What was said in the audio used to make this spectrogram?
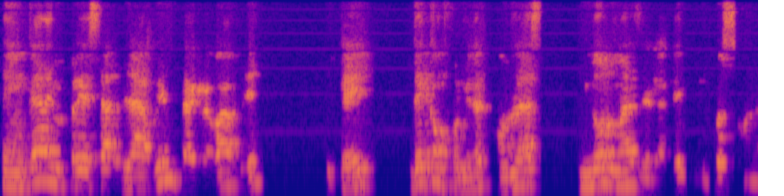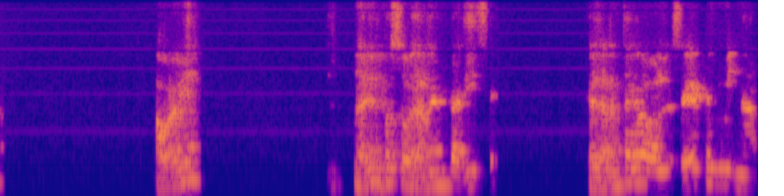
en cada empresa la renta agravable, ¿ok? de conformidad con las normas de la ley de impuesto sobre la renta. Ahora bien, la ley de impuesto sobre la renta dice que la renta agravable se determina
